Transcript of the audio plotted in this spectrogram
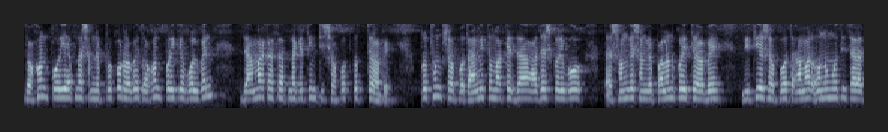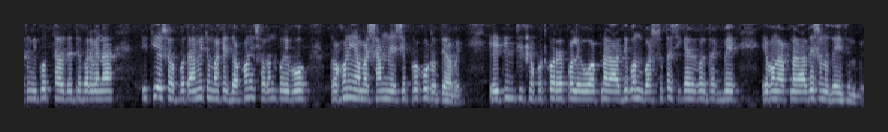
যখন পরি আপনার সামনে প্রকট হবে, তখন পরীকে বলবেন যে, আমার কাছে আপনাকে তিনটি শপথ করতে হবে। প্রথম শপথ। আমি তোমাকে যা আদেশ করিব, তার সঙ্গে সঙ্গে পালন করিতে হবে। দ্বিতীয় শপথ, আমার অনুমতি ছাড়া তুমি কোথাও যেতে পারবে না। তৃতীয় শপথ, আমি তোমাকে যখনই স্মরণ করিব, তখনই আমার সামনে এসে প্রকট হতে হবে। এই তিনটি শপথ করার ফলে ও আপনার আজীবন বশ্যতা স্বীকার করে থাকবে এবং আপনার আদেশ অনুযায়ী চলবে।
